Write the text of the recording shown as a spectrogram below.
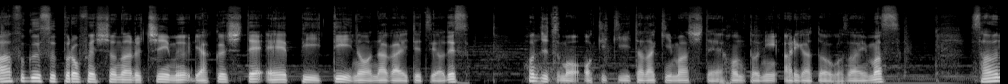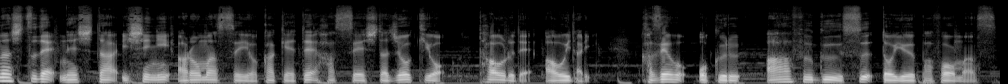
アーフグースプロフェッショナルチーム略して APT の永井哲也です。本日もお聞きいただきまして本当にありがとうございます。サウナ室で熱した石にアロマ水をかけて発生した蒸気をタオルで仰いだり風を送るアーフグースというパフォーマンス。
